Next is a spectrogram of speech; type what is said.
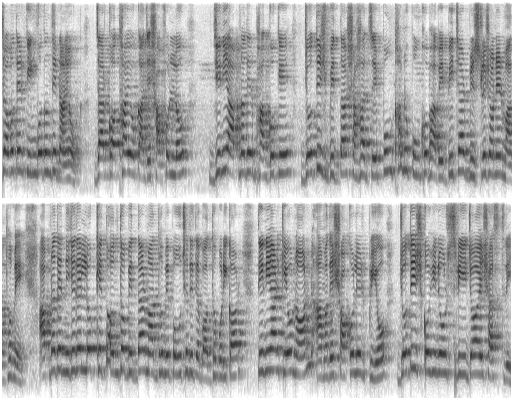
জগতের কিংবদন্তি নায়ক, যার কথায় ও কাজে সাফল্য, যিনি আপনাদের ভাগ্যকে জ্যোতিষবিদ্যার সাহায্যে পুঙ্খানুপুঙ্খভাবে বিচার বিশ্লেষণের মাধ্যমে আপনাদের নিজেদের লক্ষ্যে তন্ত্রবিদ্যার মাধ্যমে পৌঁছে দিতে বদ্ধপরিকর, তিনি আর কেউ নন আমাদের সকলের প্রিয় জ্যোতিষ কোহিনূর শ্রী জয় শাস্ত্রী।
